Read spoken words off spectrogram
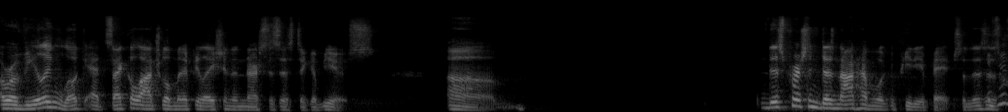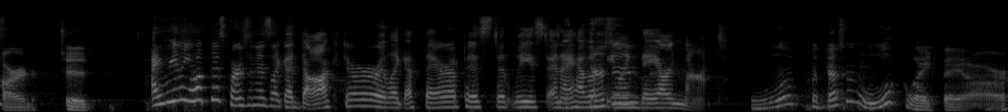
a revealing look at psychological manipulation and narcissistic abuse. Um this person does not have a Wikipedia page, so this Is is hard to I really hope this person is like a doctor or like a therapist at least, and I have a feeling they are not. look it doesn't look like they are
